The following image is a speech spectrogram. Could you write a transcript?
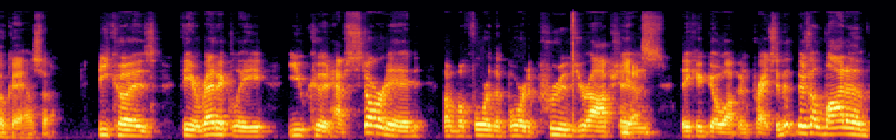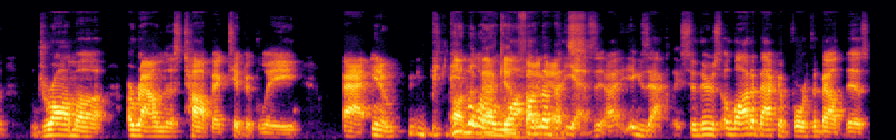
Okay, how so? because theoretically you could have started, but before the board approves your options, Yes. they could go up in price. So th- there's a lot of drama around this topic typically. At you know, p- On people are a lot on the yes, uh, exactly. So there's a lot of back and forth about this.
